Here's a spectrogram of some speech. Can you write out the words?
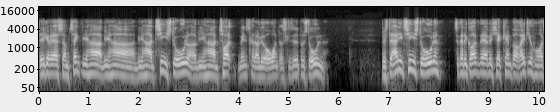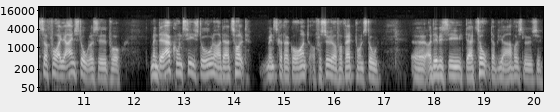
Det kan være som, tænk, vi har, vi har, vi har 10 stole, og vi har 12 mennesker, der løber rundt og skal sidde på stolene. Hvis der er de 10 stole, så kan det godt være, at hvis jeg kæmper rigtig hårdt, så får jeg en stol at sidde på. Men der er kun 10 stole, og der er 12 mennesker, der går rundt og forsøger at få fat på en stol. Øh, og det vil sige, at der er to, der bliver arbejdsløse.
